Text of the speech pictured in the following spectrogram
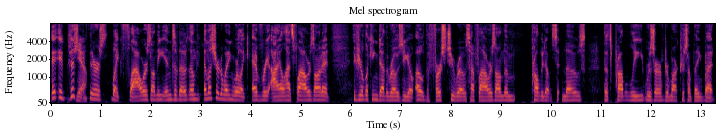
it, it- especially Yeah. if there's like flowers on the ends of those. Um, unless you're at a wedding where like every aisle has flowers on it. If you're looking down the rows and you go, oh, the first two rows have flowers on them, probably don't sit in those. That's probably reserved or marked or something. But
